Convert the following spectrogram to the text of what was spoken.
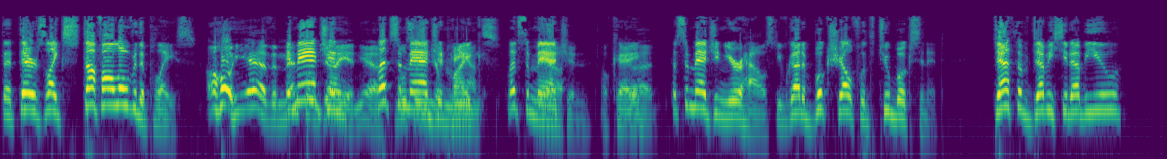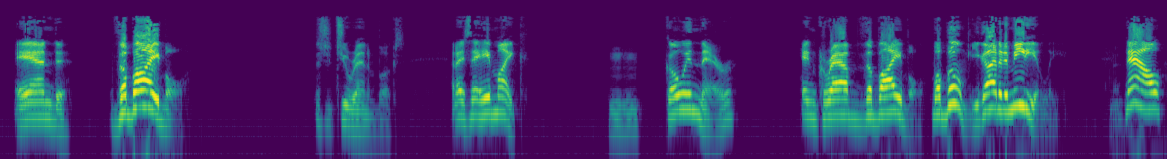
that there's like stuff all over the place. Oh yeah, the mental imagine, giant. Yeah, let's mostly in your imagine, Mike. pants. Let's Yeah. imagine, Go okay? Let's imagine your house. You've got a bookshelf with two books in it: Death of WCW and the Bible. Those are two random books. And I say, hey, Mike, Mm-hmm. go in there and grab the Bible. Well, boom, you got it immediately. Now,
